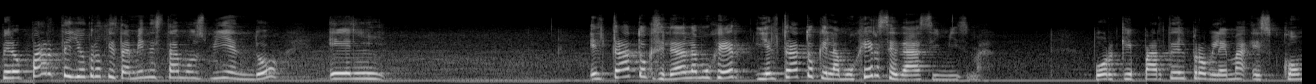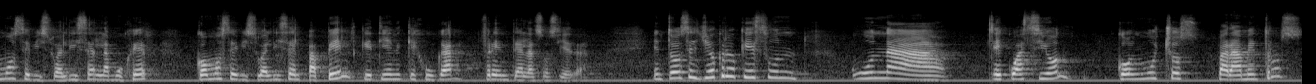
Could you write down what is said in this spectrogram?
Pero parte yo creo que también estamos viendo el, el trato que se le da a la mujer y el trato que la mujer se da a sí misma. Porque parte del problema es cómo se visualiza la mujer, cómo se visualiza el papel que tiene que jugar frente a la sociedad. Entonces yo creo que es una ecuación con muchos parámetros,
